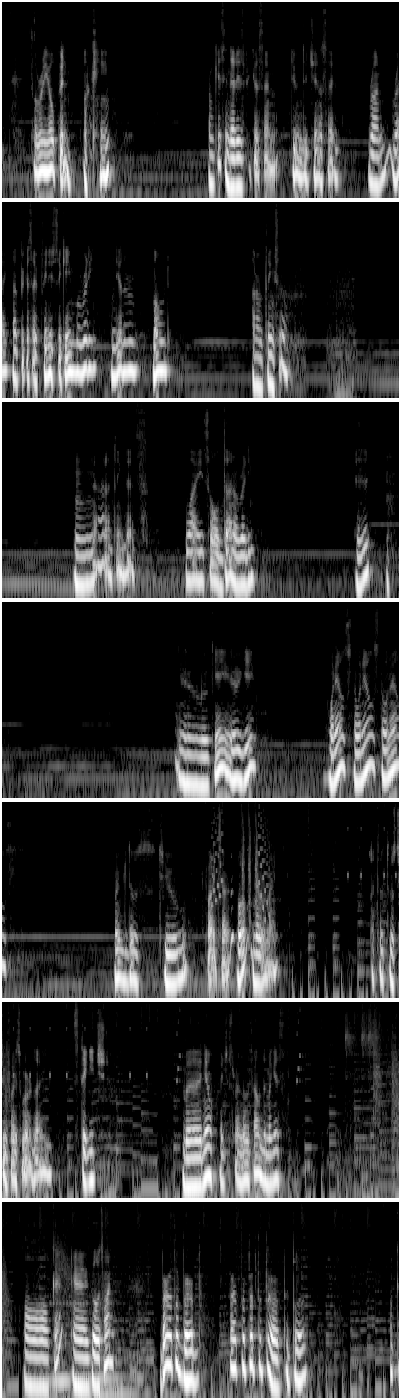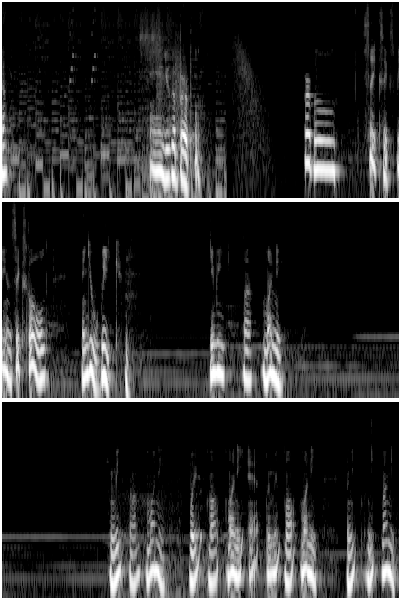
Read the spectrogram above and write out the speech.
it's already open. Okay. I'm guessing that is because I'm doing the genocide run, right? Not because I finished the game already on the other mode. I don't think so. No, I don't think that's why it's all done already. Is it? Okay, okay. No one else? No one else? No one else? Maybe those two fights are... Oh, never mind. I thought those two fights were like staged. But no, I just randomly found them, I guess. Okay, there goes one. Burb, burb. Burb, burb, burb, burb, burb, burb. Okay. And you got purple. Purple. 6 XP and 6 gold. And you weak. Give me my money. Give me my money. Where my money at? Where my money? Money, money, money.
